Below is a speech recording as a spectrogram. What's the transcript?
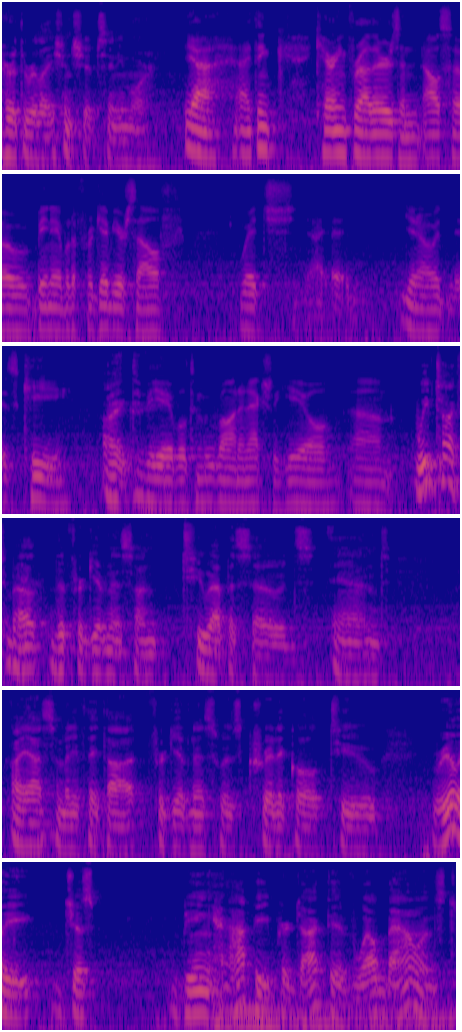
hurt the relationships anymore. Yeah, I think caring for others and also being able to forgive yourself, which you know is key to be able to move on and actually heal. Um, We've talked about the forgiveness on two episodes, and I asked somebody if they thought forgiveness was critical to really just being happy, productive, well balanced,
